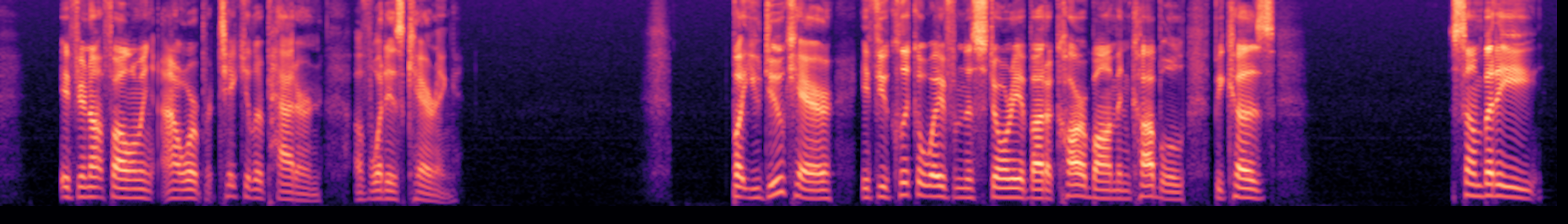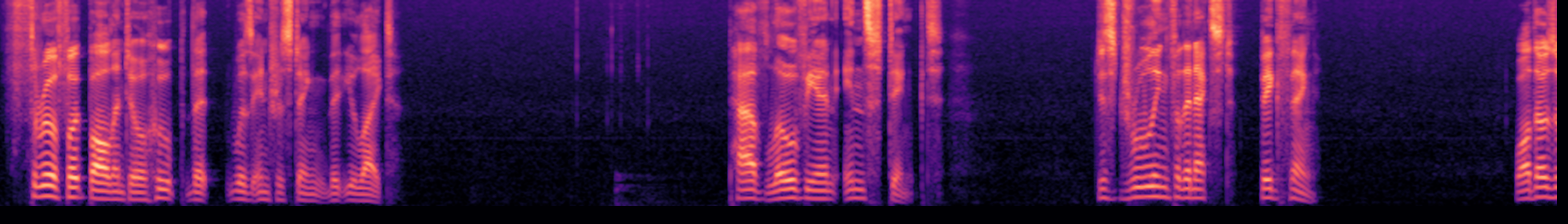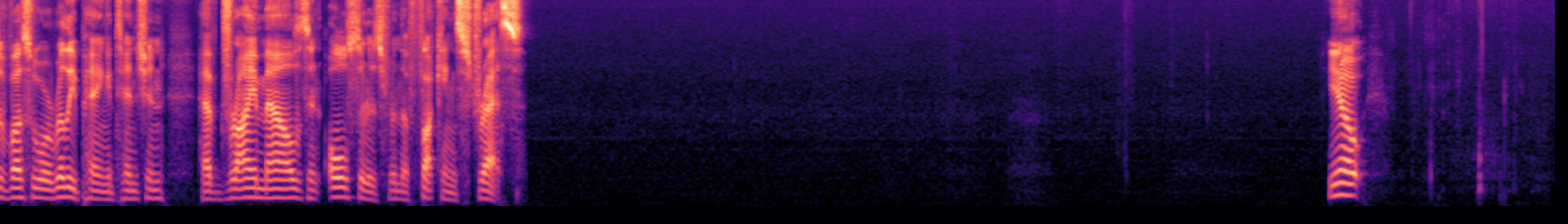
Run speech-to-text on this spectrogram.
if you're not following our particular pattern of what is caring but you do care if you click away from the story about a car bomb in Kabul because somebody threw a football into a hoop that was interesting that you liked. Pavlovian instinct. Just drooling for the next big thing. While those of us who are really paying attention have dry mouths and ulcers from the fucking stress. You know,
